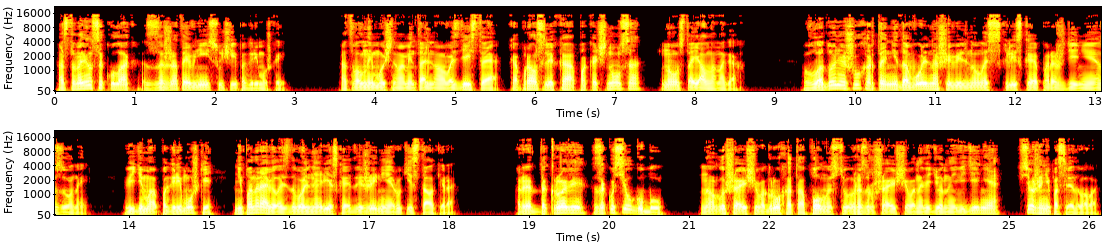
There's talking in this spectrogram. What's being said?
остановился кулак с зажатой в ней сучьей погремушкой. От волны мощного ментального воздействия капрал слегка покачнулся но устоял на ногах. В ладони Шухарта недовольно шевельнулось склизкое порождение зоны. Видимо, погремушке не понравилось довольно резкое движение руки сталкера. Ред до крови закусил губу. но оглушающего грохота, полностью разрушающего наведенные видения, все же не последовало.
